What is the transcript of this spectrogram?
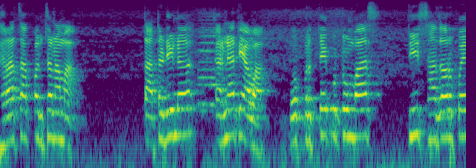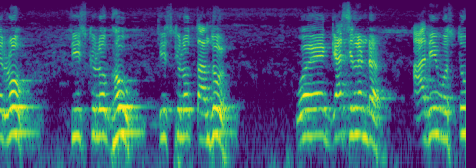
घराचा पंचनामा तातडीनं करण्यात यावा व प्रत्येक कुटुंबास तीस हजार रुपये रोख तीस किलो गहू तीस किलो तांदूळ व एक गॅस सिलेंडर आदी वस्तू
